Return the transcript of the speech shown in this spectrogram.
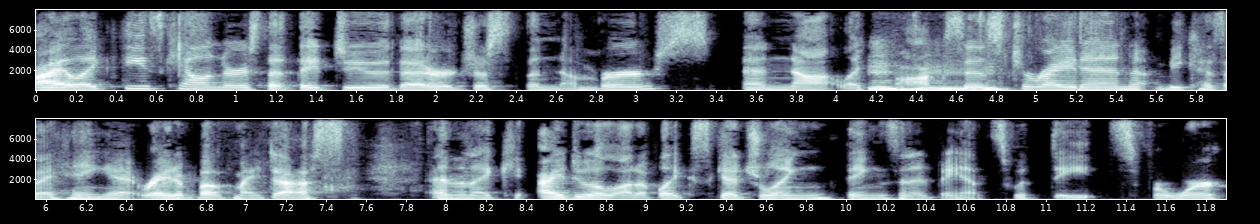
I like these calendars that they do that are just the numbers and not like Mhm. boxes to write in because I hang it right above my desk. And then I, I do a lot of like scheduling things in advance with dates for work.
